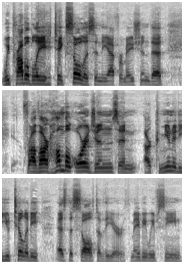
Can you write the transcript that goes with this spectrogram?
We probably take solace in the affirmation that of our humble origins and our community utility as the salt of the earth. Maybe we've seen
